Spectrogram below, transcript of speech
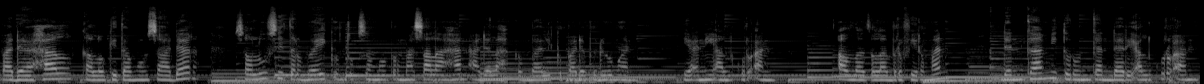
Padahal kalau kita mau sadar, solusi terbaik untuk semua permasalahan adalah kembali kepada pedoman, yakni Al-Quran. Allah telah berfirman, dan kami turunkan dari Al-Quran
